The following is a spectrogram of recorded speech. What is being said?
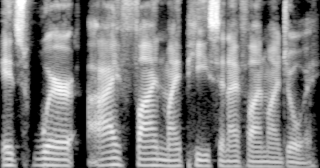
it's where i find my peace and i find my joy.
